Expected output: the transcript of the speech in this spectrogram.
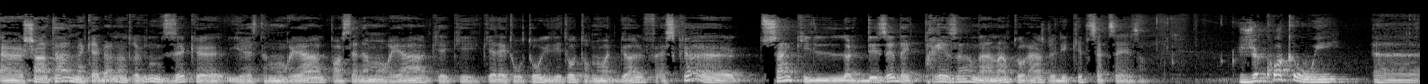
euh, Chantal Maccabé, en nous disait qu'il reste à Montréal, passe à Montréal, qu'il allait être autour, il est au tournoi de golf. Est-ce que euh, tu sens qu'il a le désir d'être présent dans l'entourage de l'équipe cette saison? Je crois que oui. Euh,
